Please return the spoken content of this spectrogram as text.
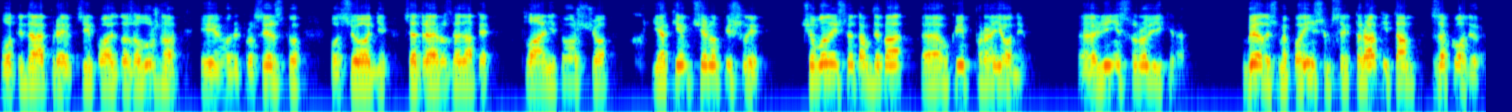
От і да, при цій повазі до залужного і говорить про Сирського, от сьогодні це треба розглядати плані того, що яким чином пішли. Чому вони йшли там, де нема е, укріп районів, е, лінії Суровікіна. Били ж ми по іншим секторам і там заходили.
